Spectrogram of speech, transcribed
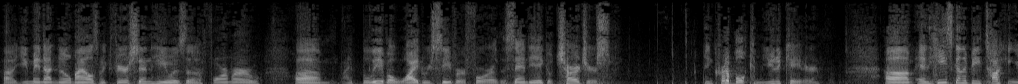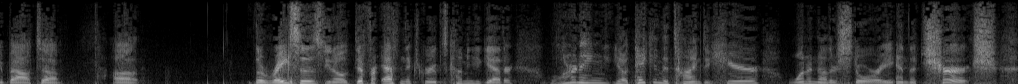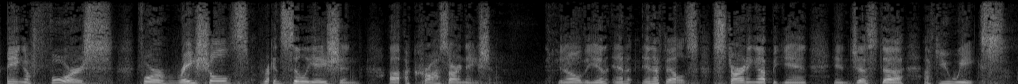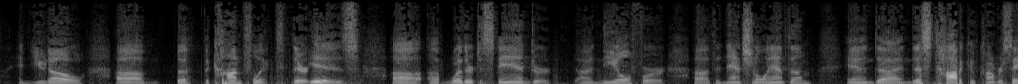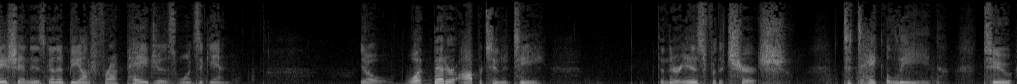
Uh, you may not know Miles McPherson. He was a former, um, I believe, a wide receiver for the San Diego Chargers. Incredible communicator. Um, and he's going to be talking about uh, uh, the races, you know, different ethnic groups coming together, learning, you know, taking the time to hear one another's story, and the church being a force for racial reconciliation uh, across our nation. You know, the NFL's starting up again in just uh, a few weeks, and you know um, the the conflict there is uh, of whether to stand or uh, kneel for uh, the national anthem. And, uh, and this topic of conversation is going to be on front pages once again. You know, what better opportunity than there is for the church to take the lead to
